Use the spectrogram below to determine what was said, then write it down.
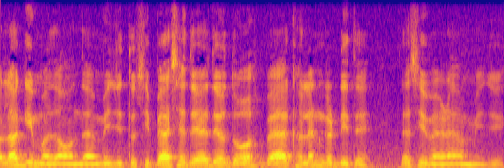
ਅਲੱਗ ਹੀ ਮਜ਼ਾ ਹੁੰਦਾ ਅੰਮੀ ਜੀ, ਤੁਸੀਂ ਪੈਸੇ ਦੇ ਦਿਓ, ਦੋਸਤ ਬਹਿ ਖਲਨ ਗੱਡੀ ਤੇ ਤੇ ਅਸੀਂ ਬਹਿਣਾ ਅੰਮੀ ਜੀ।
